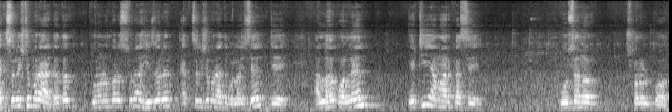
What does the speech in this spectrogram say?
একচল্লিশ নম্বর আয়াতে, অর্থাৎ পনেরো নম্বর সুরা হিজরের একচল্লিশ নম্বর আয়াতে বলা হয়েছে যে, আল্লাহ বললেন, এটি আমার কাছে পৌঁছানোর সরল পথ।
